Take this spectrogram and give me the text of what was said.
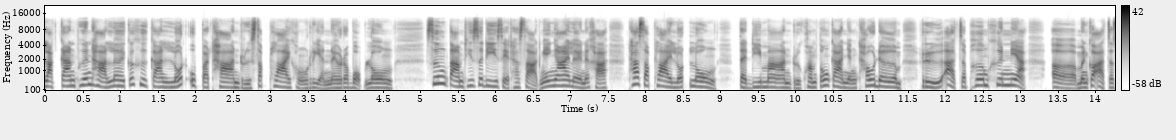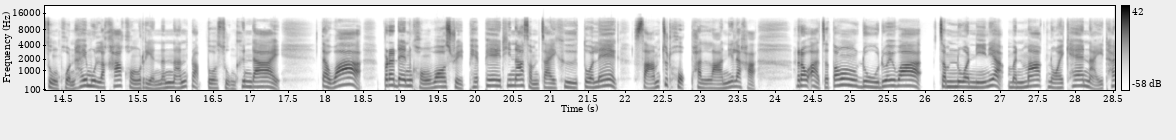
หลักการพื้นฐานเลยก็คือการลดอุปทานหรือซัพพลายของเหรียญในระบบลง ซึ่งตามทฤษฎีเศรษฐศาสตร์ง่ายๆเลยนะคะ ถ้าซัพพลายลดลง แต่ดีมานหรือความต้องการยังเท่าเดิม หรืออาจจะเพิ่มขึ้นเนี่ยเอ่อมันก็อาจจะส่งผลให้มูลค่าของเหรียญนั้นๆ ปรับตัวสูงขึ้นได้ แต่ว่าประเด็นของ Wall Street Pepe ที่น่าสนใจคือตัวเลข 3.6 พันล้านนี่แหละค่ะเราอาจจะต้องดูด้วยว่า จำนวนนี้เนี่ยมันมากน้อยแค่ไหนถ้า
